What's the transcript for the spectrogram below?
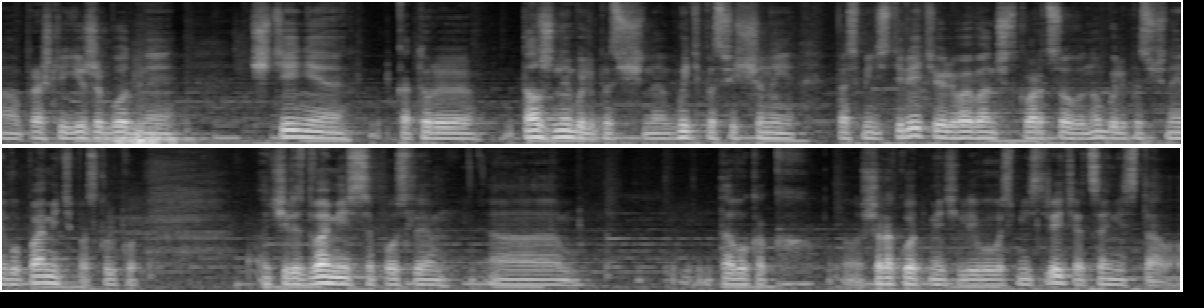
а, прошли ежегодные чтения, которые должны были посвящены, быть посвящены 80-летию Льва Ивановича Скворцова, но были посвящены его памяти, поскольку через два месяца после э, того, как широко отметили его 80-летие, отца не стало.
